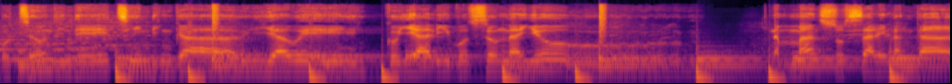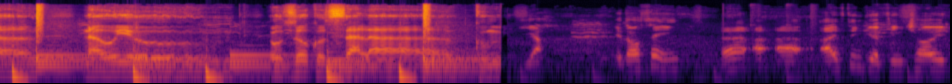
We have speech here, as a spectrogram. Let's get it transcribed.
botondi nde tindinga yawe koya liboso na yo na manso osalelanga na oyo ozokosala kumi Yeah, was saying, uh, I, I, I think you have enjoyed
